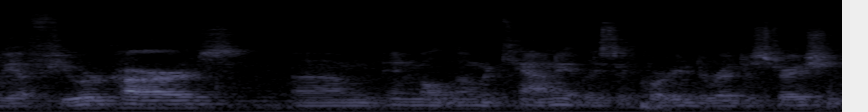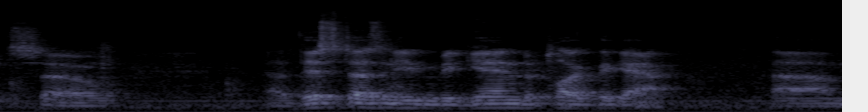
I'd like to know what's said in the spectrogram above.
we have fewer cars Multnomah County, at least according to registration. So uh, this doesn't even begin to plug the gap. Um,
